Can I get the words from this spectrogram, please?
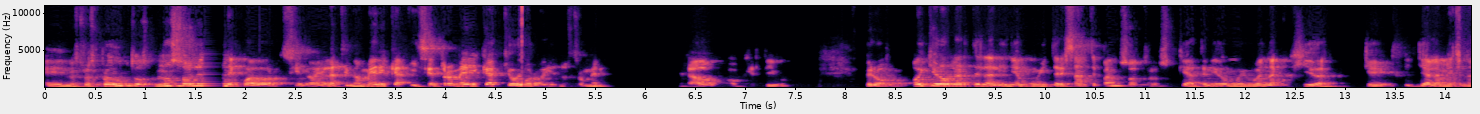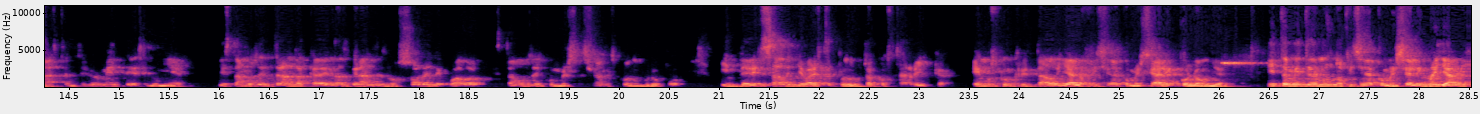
eh, nuestros productos no solo en Ecuador, sino en Latinoamérica y Centroamérica, que hoy por hoy es nuestro mercado objetivo. Pero hoy quiero hablarte de la línea muy interesante para nosotros, que ha tenido muy buena acogida, que ya la mencionaste anteriormente, es Lumière. Y estamos entrando a cadenas grandes, no solo en Ecuador, estamos en conversaciones con un grupo interesado en llevar este producto a Costa Rica. Hemos concretado ya la oficina comercial en Colombia y también tenemos una oficina comercial en Miami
